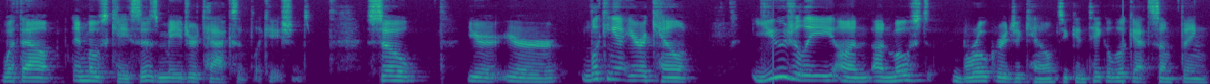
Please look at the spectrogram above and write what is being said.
without, in most cases, major tax implications. So you're, you're looking at your account. Usually, on, on most brokerage accounts, you can take a look at something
